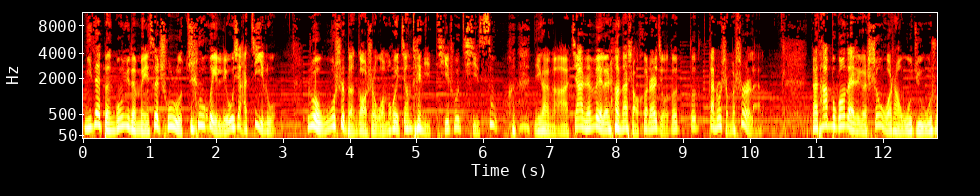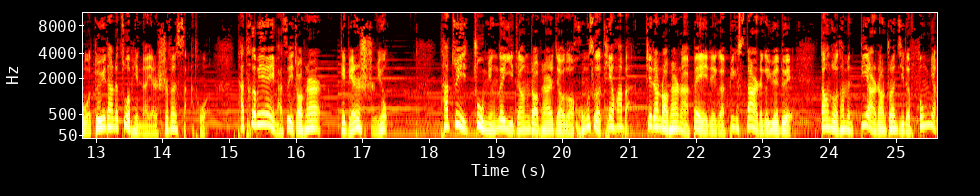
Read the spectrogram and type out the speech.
你在本公寓的每次出入均会留下记录，若无视本告示，我们会将对你提出起诉。你看看啊，家人为了让他少喝点酒，都都干出什么事儿来了？那他不光在这个生活上无拘无束，对于他的作品呢，也是十分洒脱。他特别愿意把自己照片给别人使用。他最著名的一张照片叫做《红色天花板》，这张照片呢，被这个 Big Star 这个乐队当做他们第二张专辑的封面。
